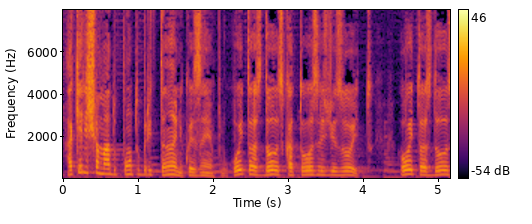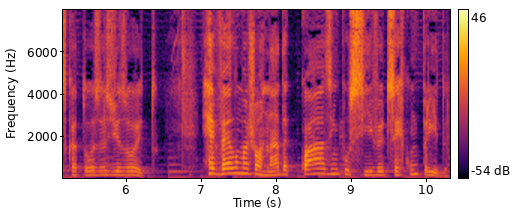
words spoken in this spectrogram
Aquele chamado ponto britânico, exemplo, 8 às 12, 14 às 18, 8 às 12, 14 às 18, revela uma jornada quase impossível de ser cumprida,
